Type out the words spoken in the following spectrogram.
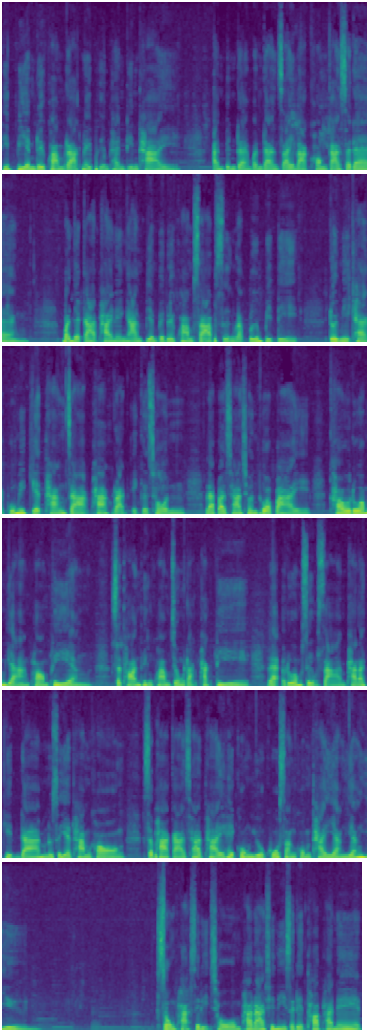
ที่เปี่ยมด้วยความรักในผืนแผ่นดินไทย อันเป็นแรงบันดาลใจหลักของการแสดง บรรยากาศภายในงานเปลี่ยนไปด้วยความซาบซึ้งและปลื้มปิติ โดยมีแขกผู้มีเกียรติทั้งจากภาครัฐเอกชน และประชาชนทั่วไปเข้าร่วมอย่างพร้อมเพรียง สะท้อนถึงความจงรักภักดี และร่วมสืบสารภารกิจด้านมนุษยธรรมของ สภากาชาติไทยให้คงอยู่คู่สังคมไทยอย่างยั่งยืน ทรงพระสิริโฉม พระราชินีเสด็จทอดพระเนตร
